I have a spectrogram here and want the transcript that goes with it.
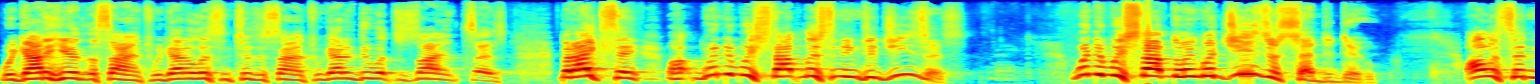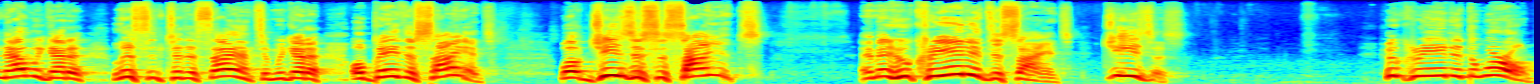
We got to hear the science. We got to listen to the science. We got to do what the science says. But I say, well, when did we stop listening to Jesus? When did we stop doing what Jesus said to do? All of a sudden, now we got to listen to the science and we got to obey the science. Well, Jesus is science. Amen. Who created the science? Jesus. Who created the world?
